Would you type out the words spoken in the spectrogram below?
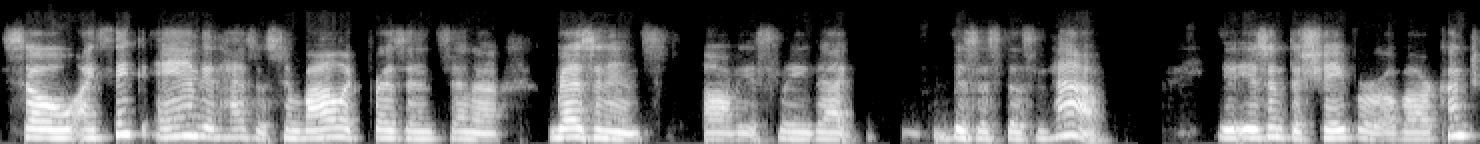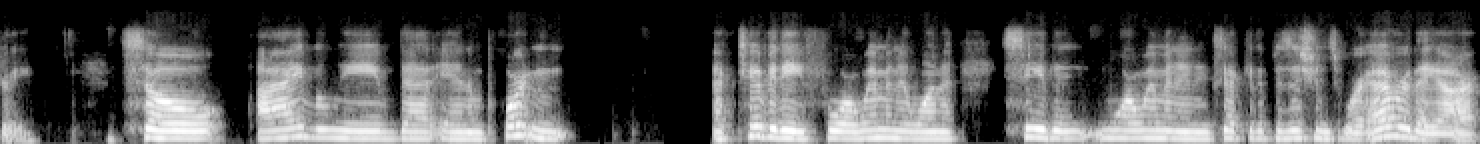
So I think, and it has a symbolic presence and a resonance, obviously, that business doesn't have. It isn't the shaper of our country. So I believe that an important activity for women who want to see the more women in executive positions wherever they are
